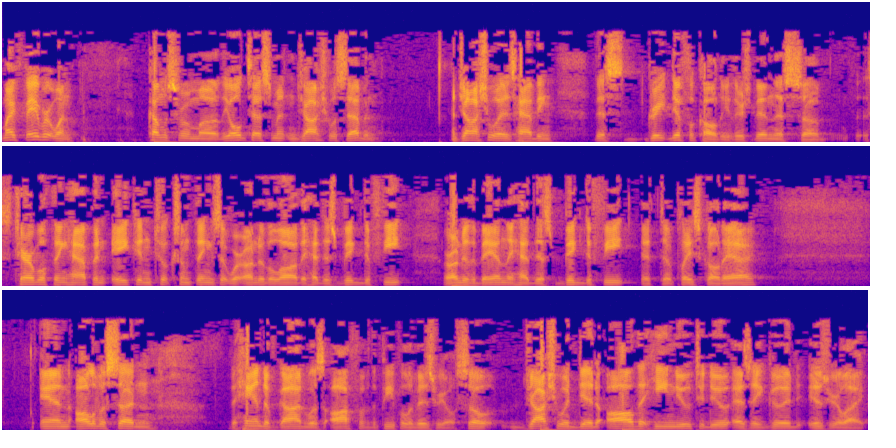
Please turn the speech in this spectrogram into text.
My favorite one comes from uh, the Old Testament in Joshua 7. Joshua is having this great difficulty. There's been this uh, this terrible thing happened. Achan took some things that were under the law. They had this big defeat, or under the ban, they had this big defeat at a place called Ai. And all of a sudden, the hand of God was off of the people of Israel. So Joshua did all that he knew to do as a good Israelite.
